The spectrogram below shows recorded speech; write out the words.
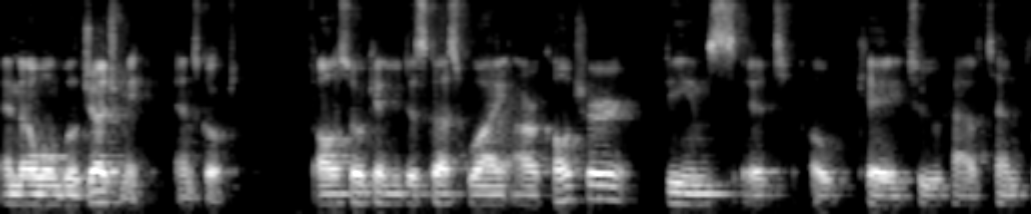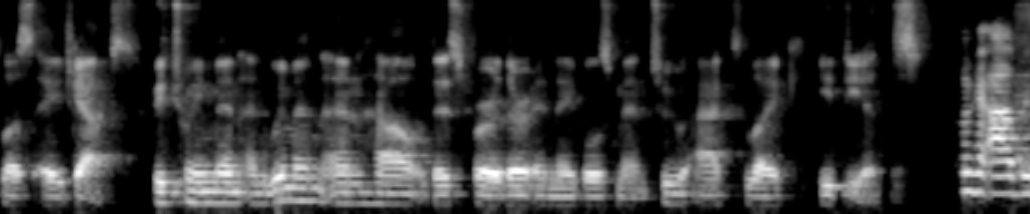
and no one will judge me end quote. Also, can you discuss why our culture deems it okay to have 10 plus age gaps between men and women and how this further enables men to act like idiots? Okay, I'll be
